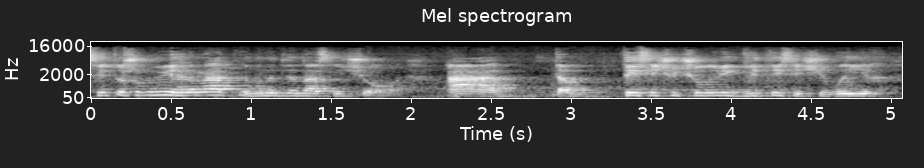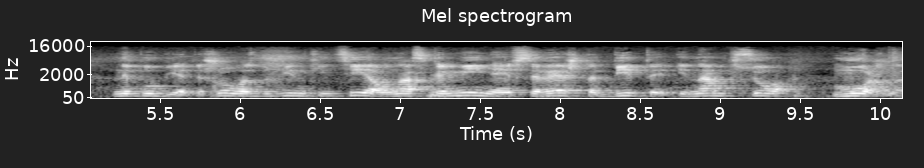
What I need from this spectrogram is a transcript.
Світошумові гранати, вони для нас нічого. А там тисячу чоловік, дві тисячі, ви їх не поб'єте. Що у вас дубінки ці, а у нас каміння і все решта, біти, і нам все можна.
